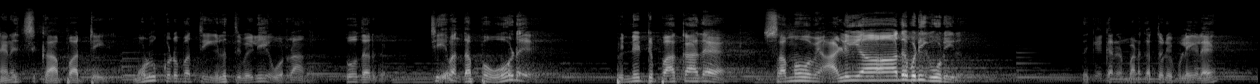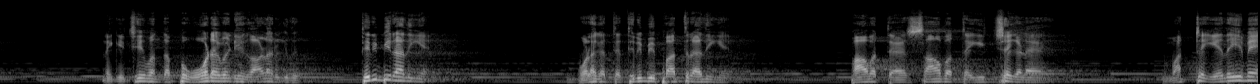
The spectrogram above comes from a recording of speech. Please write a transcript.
நினைச்சு காப்பாற்றி முழு குடும்பத்தையும் இழுத்து வெளியே விடுறாங்க தூதர்கள். ஜீவன் தப்ப ஓடு. பின்னிட்டு பார்க்காத சமூகம் அழியாதபடி கூடியிரு இது கேட்குற வணக்கத்துடைய பிள்ளைகளே இன்னைக்கு ஜீவன் தப்ப ஓட வேண்டிய காலம் இருக்குது. திரும்பிடாதீங்க உலகத்தை திரும்பி பார்த்துடாதீங்க பாவத்தை சாபத்தை இச்சைகளை மற்ற எதையுமே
